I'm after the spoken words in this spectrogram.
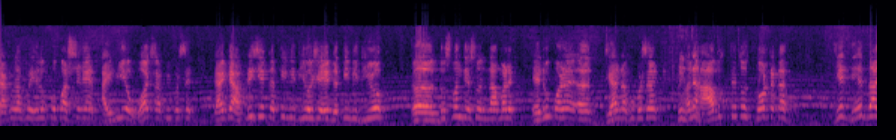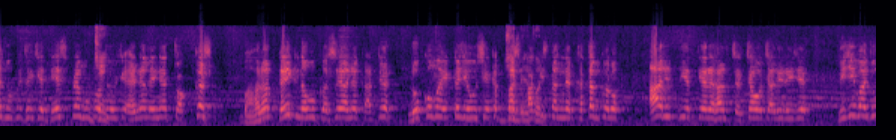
જાગૃત રાખવું એ લોકો પાસે આઈબીએ વોચ રાખવી પડશે. કારણ કે આપણી જે ગતિવિધિઓ છે એ ગતિવિધિઓ દુશ્મન દેશો ના મળે એનું પણ ધ્યાન રાખવું પડશે. અને આ વખતે તો સો ટકા જે દેશદાજ ઊભી થઈ છે દેશપ્રેમ ઊભો થયો છે એને લઈને ચોક્કસ ભારત કંઈક નવું કરશે અને કાતે લોકોમાં એક જ એવું છે કે બસ. પાકિસ્તાનને ખતમ કરો. આ રીતની અત્યારે હાલ ચર્ચાઓ ચાલી રહી છે. બીજી બાજુ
